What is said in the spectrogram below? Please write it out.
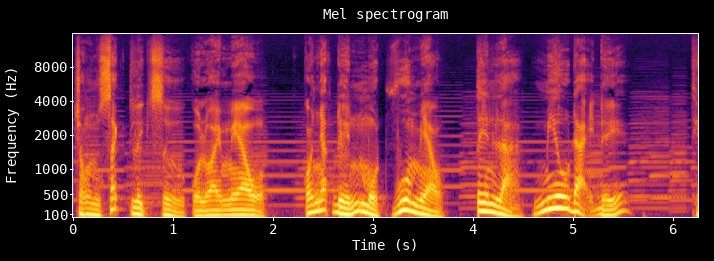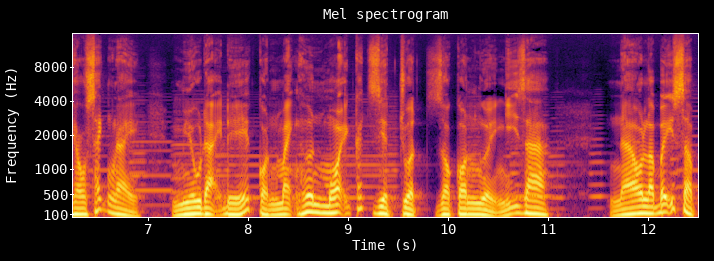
Trong sách lịch sử của loài mèo có nhắc đến một vua mèo tên là Miêu Đại Đế. Theo sách này, Miêu Đại Đế còn mạnh hơn mọi cách diệt chuột do con người nghĩ ra. Nào là bẫy sập,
